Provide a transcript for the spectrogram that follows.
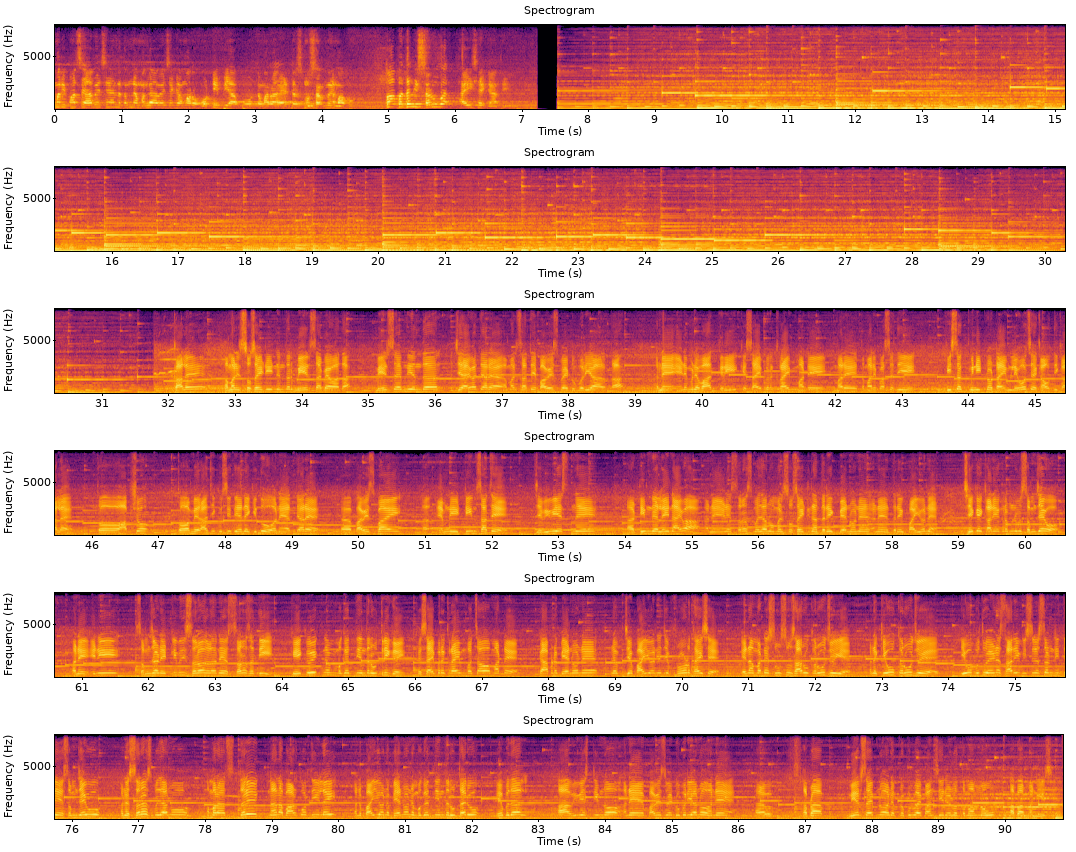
તમારી પાસે આવે છે અને તમને મંગાવે છે કે અમારો ઓટીપી આપો, તમારા એડ્રેસનું સરનેમ આપો, તો આ બધાની શરૂઆત થાય છે ક્યાંથી? કાલે અમારી સોસાયટીની અંદર મેયર સાહેબ આવ્યા હતા. મેયર સાહેબની અંદર જે આવ્યા ત્યારે અમારી સાથે ભાવેશભાઈ ડુબરિયા હતા અને એણે મને વાત કરી કે સાયબર ક્રાઇમ માટે મારે તમારી પાસેથી વીસક મિનિટનો ટાઈમ લેવો છે કે આવતીકાલે. તો આપશો? તો અમે રાજી ખુશીથી એને કીધું અને અત્યારે ભાવેશભાઈ એમની ટીમ સાથે જે વીવીએસને ટીમને લઈને આવ્યા અને એણે સરસ મજાનું અમારી સોસાયટીના દરેક બહેનોને અને દરેક ભાઈઓને જે કંઈ કાર્યક્રમને સમજાવ્યો અને એની સમજણ એટલી બધી સરળ અને સરસ હતી કે એક એકને મગજની અંદર ઉતરી ગઈ કે સાયબર ક્રાઇમ બચાવવા માટે કે આપણે બહેનોને અને જે ભાઈઓને જે ફ્રોડ થાય છે એના માટે શું શું સારું કરવું જોઈએ અને કેવું કરવું જોઈએ એવું બધું એણે સારી વિશ્લેષણ રીતે સમજાવ્યું અને સરસ મજાનું અમારા દરેક નાના બાળકોથી લઈ અને ભાઈઓ અને બહેનોને મગજની અંદર ઉતાર્યું. એ બદલ આ વીવીએસ ટીમનો અને ભાવેશભાઈ ડુબરિયાનો અને આપણા મેયર સાહેબનો અને પ્રફુલભાઈ પાનસેરિયાનો તમામનો હું આભાર માનીએ છીએ.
